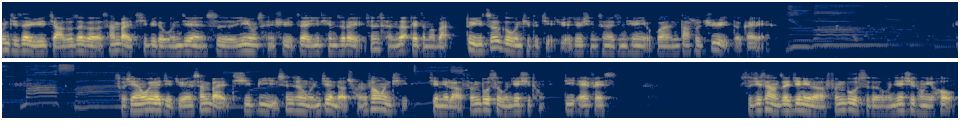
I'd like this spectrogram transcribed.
问题在于，假如这个三百 TB 的文件是应用程序在一天之内生成的，该怎么办？对于这个问题的解决，就形成了今天有关大数据的概念。首先，为了解决三百 TB 生成文件的存放问题，建立了分布式文件系统 （DFS）。实际上，在建立了分布式的文件系统以后，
